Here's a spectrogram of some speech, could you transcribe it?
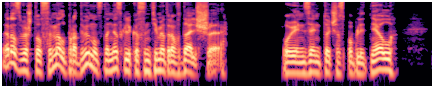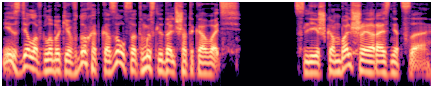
разве что сумел продвинуться на несколько сантиметров дальше. Уэнзянь тотчас побледнел и, сделав глубокий вдох, отказался от мысли дальше атаковать. Слишком большая разница.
